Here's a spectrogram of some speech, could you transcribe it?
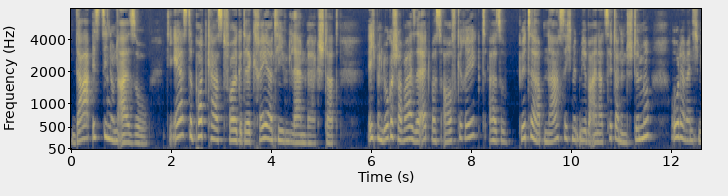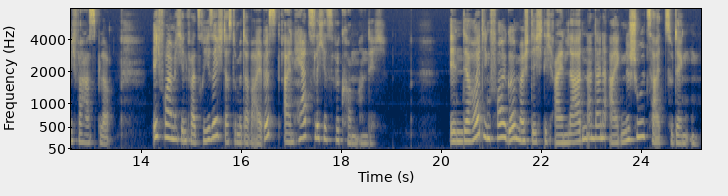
da ist sie nun also, die erste Podcast-Folge der kreativen Lernwerkstatt. Ich bin logischerweise etwas aufgeregt, also bitte hab Nachsicht mit mir bei einer zitternden Stimme oder wenn ich mich verhasple. Ich freue mich jedenfalls riesig, dass du mit dabei bist. Ein herzliches Willkommen an dich. In der heutigen Folge möchte ich dich einladen, an deine eigene Schulzeit zu denken.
